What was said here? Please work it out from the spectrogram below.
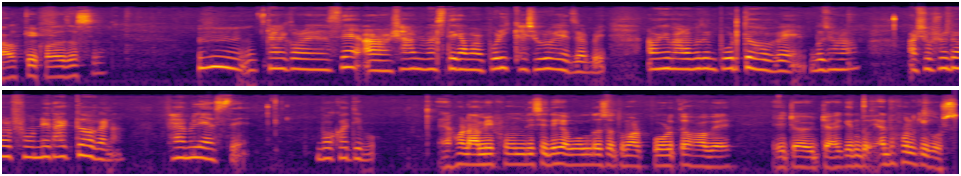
কালকে কলেজ আছে? হুম কালে করা আছে আর সামনের মাস থেকে আমার পরীক্ষা শুরু হয়ে যাবে। আমাকে ভালো মতন পড়তে হবে বুঝো না? আর সবসময় তোমার ফোন নিয়ে থাকতে হবে না। ফ্যামিলি আছে বকা দিব। এখন আমি ফোন দিছি দেখে বলতেছো তোমার পড়তে হবে এটা ওইটা কিন্তু এতক্ষণ কি করছ?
